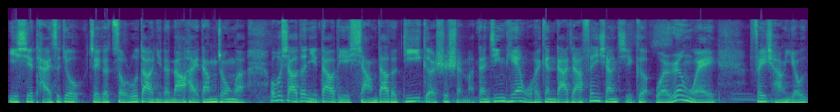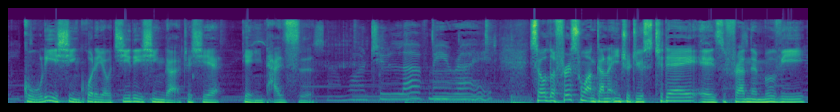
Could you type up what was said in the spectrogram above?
一些台词就这个走入到你的脑海当中了。我不晓得你到底想到的第一个是什么，但今天我会跟大家分享几个我认为非常有鼓励性或者有激励性的这些电影台词。 Want to love me right. So the first one I'm gonna introduce today is from the movie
